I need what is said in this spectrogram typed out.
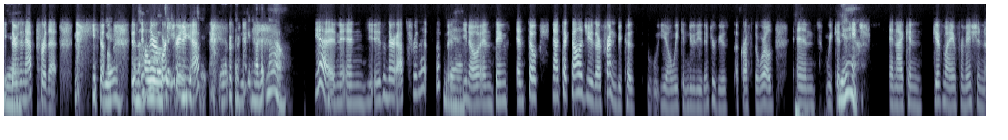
yeah. there's an app for that you know yeah. is, the is there a horse trading app yep. and you can have it now yeah and and isn't there apps for that stuff yeah. and, you know and things and so now technology is our friend because you know we can do these interviews across the world and we can yeah. teach and i can give my information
